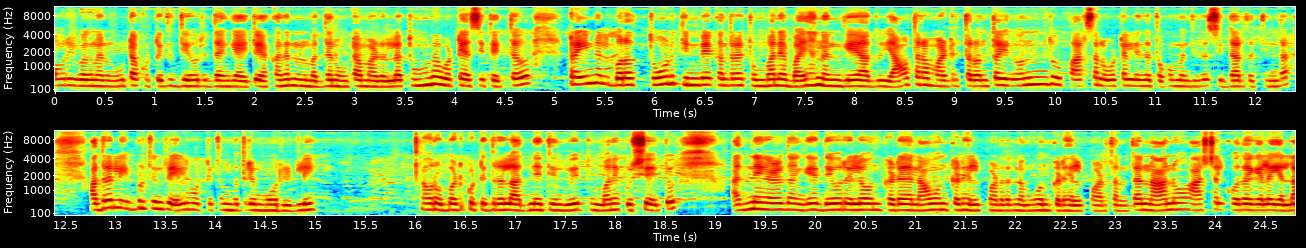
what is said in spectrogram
ಅವ್ರು ಇವಾಗ ನನಗೆ ಊಟ ಕೊಟ್ಟಿದ್ದು ದೇವರಿದ್ದಂಗೆ ಆಯಿತು. ಯಾಕಂದರೆ ನಾನು ಮಧ್ಯಾಹ್ನ ಊಟ ಮಾಡಿರಲಿಲ್ಲ. ತುಂಬ ಹೊಟ್ಟೆ ಹಸಿತಿತ್ತು. ಟ್ರೈನಲ್ಲಿ ಬರೋ ತೊಗೊಂಡು ತಿನ್ನಬೇಕಂದ್ರೆ ತುಂಬಾ ಭಯ ನನಗೆ. ಅದು ಯಾವ ಥರ ಮಾಡಿರ್ತಾರೋ ಅಂತ ಇದೊಂದು ಪಾರ್ಸಲ್ ಹೋಟೆಲಿಂದ ತೊಗೊಂಬಂದಿದ್ದು ಸಿದ್ಧಾರ್ಥದಿಂದ. ಅದರಲ್ಲಿ ಇಬ್ಬರು ತಿಂದರೆ ಎಲ್ಲಿ ಹೊಟ್ಟೆ ತುಂಬತ್ರಿ? ಮೂರು ಇಡ್ಲಿ. ಅವ್ರು ಒಬ್ಬಟ್ಟು ಕೊಟ್ಟಿದ್ರಲ್ಲ, ಅದನ್ನೇ ತಿಂದ್ವಿ. ತುಂಬಾ ಖುಷಿ ಆಯಿತು. ಅದನ್ನೇ ಹೇಳ್ದಂಗೆ ದೇವರೆಲ್ಲ ಒಂದು ಕಡೆ, ನಾವು ಒಂದು ಕಡೆ ಹೆಲ್ಪ್ ಮಾಡಿದ್ರೆ ನಮಗೊಂದು ಕಡೆ ಹೆಲ್ಪ್ ಮಾಡ್ತಾರಂತ. ನಾನು ಹಾಸ್ಟೆಲ್ಗೆ ಹೋದಾಗೆಲ್ಲ ಎಲ್ಲ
